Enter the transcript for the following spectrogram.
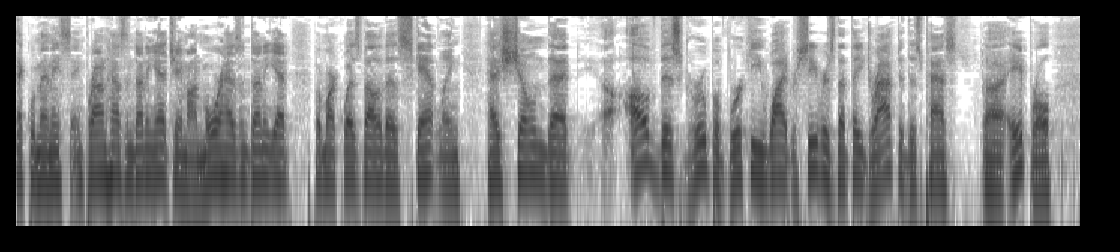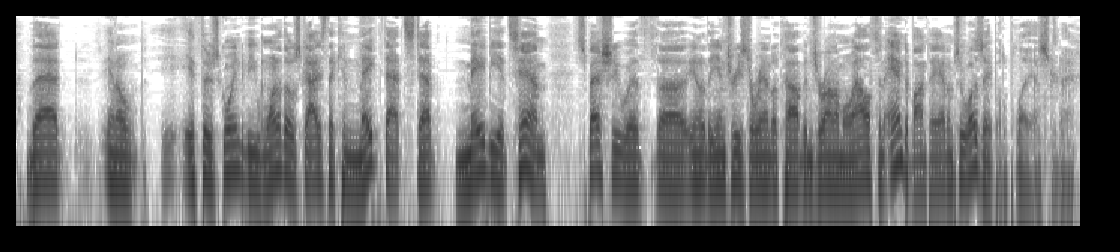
Equanimeous St. Brown hasn't done it yet. J'Mon Moore hasn't done it yet. But Marquez Valdes-Scantling has shown that uh, of this group of rookie wide receivers that they drafted this past uh, April, that you know, if there's going to be one of those guys that can make that step, maybe it's him, especially with, uh, you know, the injuries to Randall Cobb and Geronimo Allison and Davante Adams, who was able to play yesterday.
